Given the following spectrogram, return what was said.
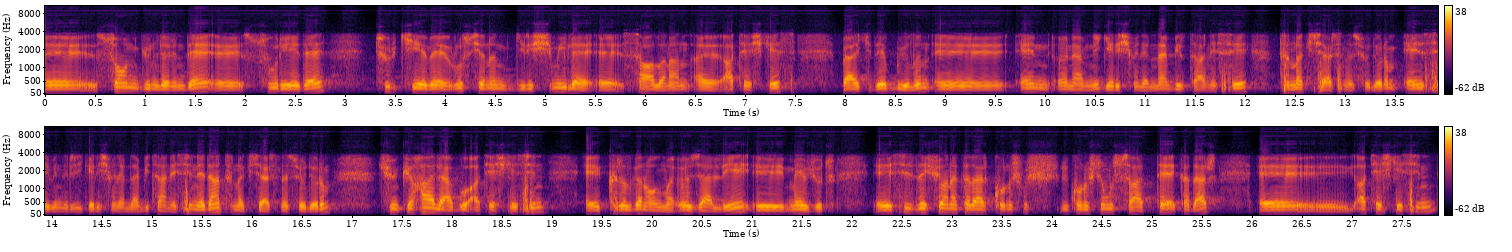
e, son günlerinde e, Suriye'de Türkiye ve Rusya'nın girişimiyle e, sağlanan e, ateşkes belki de bu yılın e, en önemli gelişmelerinden bir tanesi. Tırnak içerisinde söylüyorum en sevindirici gelişmelerinden bir tanesi. Neden tırnak içerisinde söylüyorum? Çünkü hala bu ateşkesin e, kırılgan olma özelliği e, mevcut. E, sizle şu ana kadar konuşmuş konuştuğumuz saatte kadar e, ateşkesin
